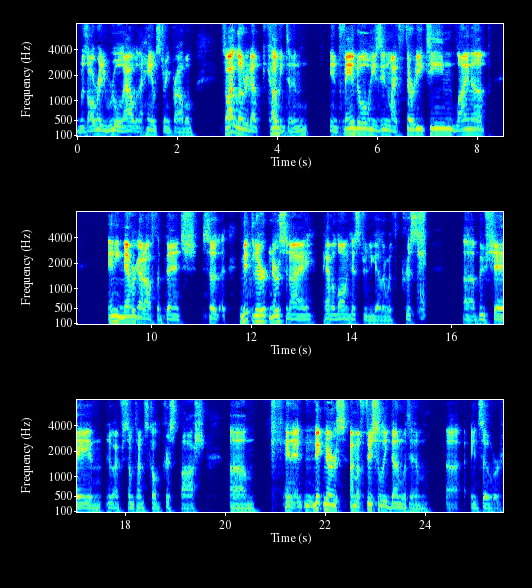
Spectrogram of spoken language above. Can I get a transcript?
was already ruled out with a hamstring problem, so I loaded up Covington in FanDuel. He's in my 30 team lineup, and he never got off the bench. So Nick Nurse and I have a long history together with Chris uh, Boucher and who I've sometimes called Chris Bosh. Um, and, and, Nick Nurse, I'm officially done with him. Uh, it's over.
